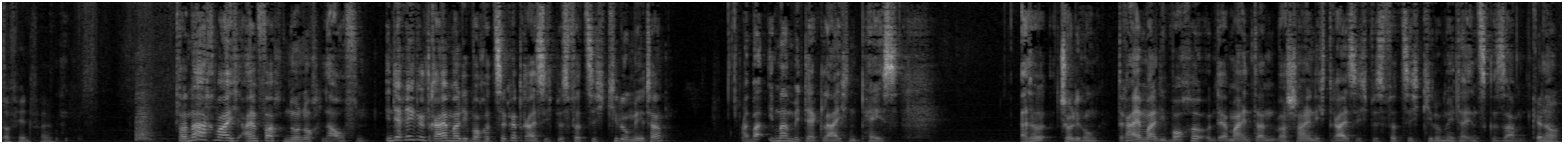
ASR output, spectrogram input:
auf jeden Fall. Danach war ich einfach nur noch laufen. In der Regel dreimal die Woche circa 30 bis 40 Kilometer, aber immer mit der gleichen Pace also Entschuldigung, dreimal die Woche und er meint dann wahrscheinlich 30 bis 40 Kilometer insgesamt. Ne? Genau. Ne?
